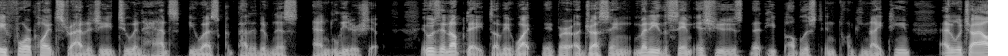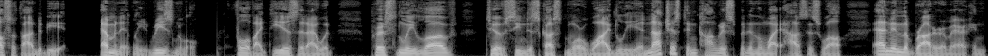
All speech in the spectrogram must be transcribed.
A Four Point Strategy to Enhance U.S. Competitiveness and Leadership. It was an update of a white paper addressing many of the same issues that he published in 2019, and which I also found to be eminently reasonable, full of ideas that I would personally love to have seen discussed more widely, and not just in Congress, but in the White House as well, and in the broader American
